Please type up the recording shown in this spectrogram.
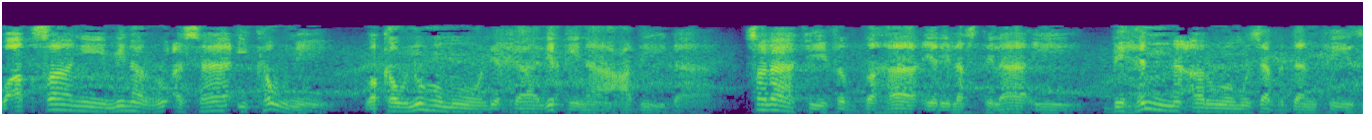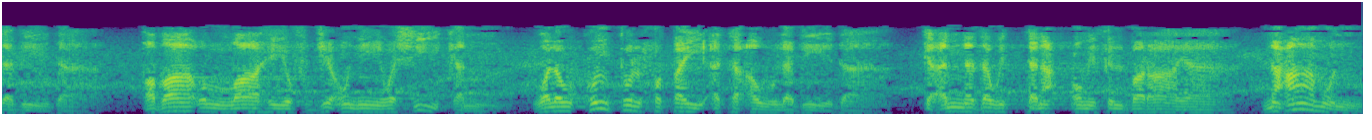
وأقصاني من الرؤساء كوني وكونهم لخالقنا عبيدا. صلاتي في الظهائر لاصطلائي بهن أروم زبدا في زبيدا. قضاء الله يفجعني وشيكا ولو كنت الحطيئة أو لبيدا كأن ذوي التنعم في البرايا نعام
